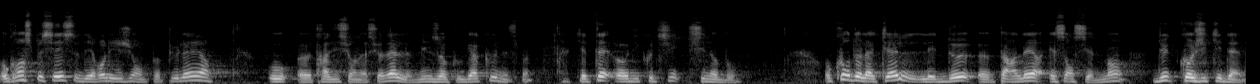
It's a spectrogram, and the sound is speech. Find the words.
au grand spécialiste des religions populaires ou euh, traditions nationales, le Minzoku Gaku, n'est-ce pas, qui était Orikuchi Shinobu, au cours de laquelle les deux euh, parlèrent essentiellement du Kojikiden,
